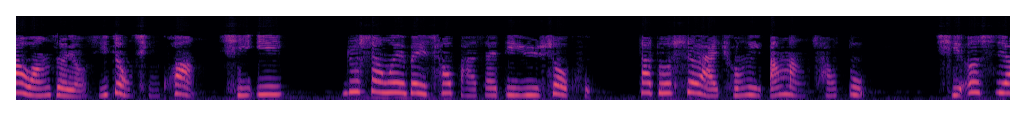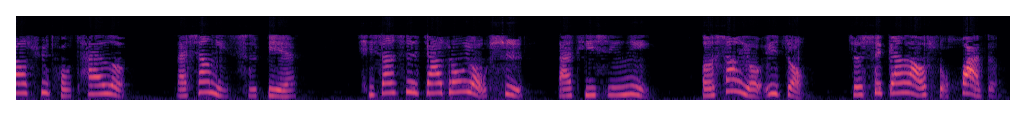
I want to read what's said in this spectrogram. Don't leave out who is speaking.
Speaker 1: 大王者有几种情况，其一，若尚未被超拔在地狱受苦，大多是来求你帮忙超度。其二是要去投胎了，来向你辞别。其三是家中有事，来提醒你。而上有一种则是干扰所化的。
